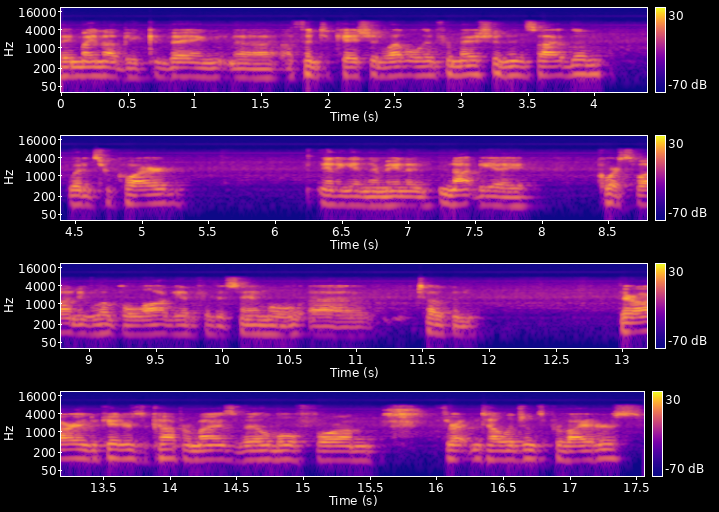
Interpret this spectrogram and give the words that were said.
They might not be conveying uh, authentication level information inside them when it's required. And again, there may not be a corresponding local login for the SAML uh, token. There are indicators of compromise available from threat intelligence providers.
